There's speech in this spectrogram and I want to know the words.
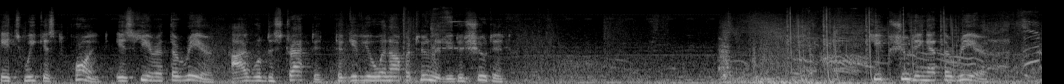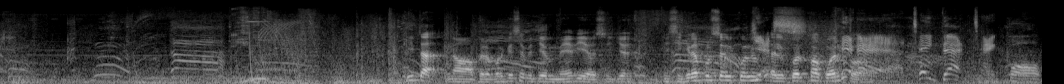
Its weakest point is here at the rear. I will distract it to give you an opportunity to shoot it. Keep shooting at the rear. Quita. No, pero ¿por qué se metió en medio? Si yo ni siquiera pulsé el, cuel- el cuerpo a cuerpo. Yeah, take that, tank ball.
